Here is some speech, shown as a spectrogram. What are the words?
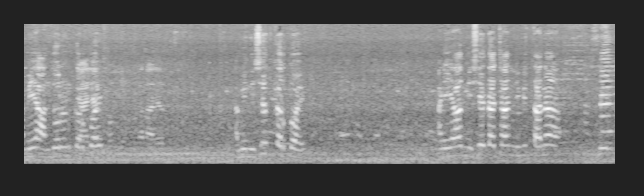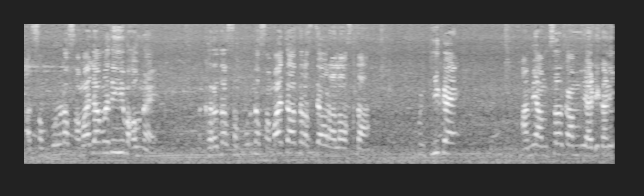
आम्ही हे आंदोलन करतोय. आम्ही निषेध करतोय. आणि या निषेधाच्या निमित्तानं संपूर्ण समाजामध्ये ही भावना आहे. खरं तर संपूर्ण समाज आज रस्त्यावर आला असता. पण ठीक आहे. आम्ही आमचं काम या ठिकाणी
